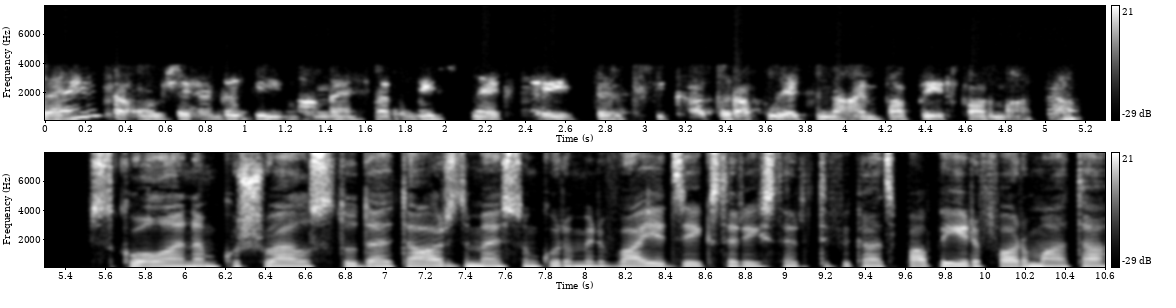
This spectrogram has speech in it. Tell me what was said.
centra, un šajā gadījumā mēs varam izsniegt arī certifikātu ar apliecinājumu papīra formātā. Skolēnam, kurš vēlas studēt ārzemēs un kuram ir vajadzīgs arī certifikāts papīra formātā,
